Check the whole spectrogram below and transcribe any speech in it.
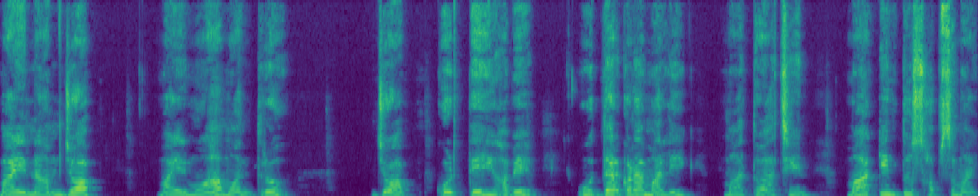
মায়ের নাম জপ, মায়ের মহামন্ত্র জপ করতেই হবে। উদ্ধার করা মালিক মা তো আছেন। মা কিন্তু সবসময়।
